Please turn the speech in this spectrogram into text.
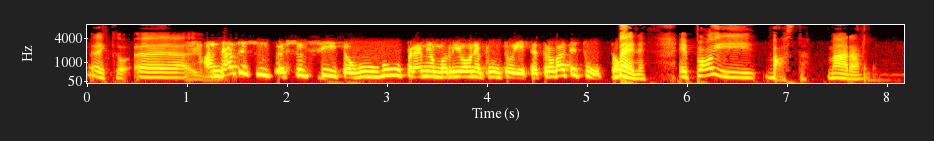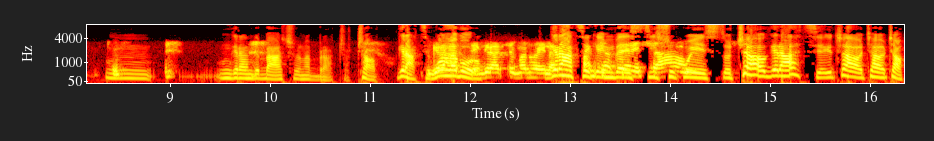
ecco, eh... Andate sul, sul sito www.premiomorrione.it, trovate tutto. Bene, e poi basta. Mara. Mm, un grande bacio, un abbraccio. Ciao, grazie, grazie buon lavoro. Grazie Manuela. Grazie anche che investi su questo. Ciao, grazie. Ciao, ciao, ciao.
